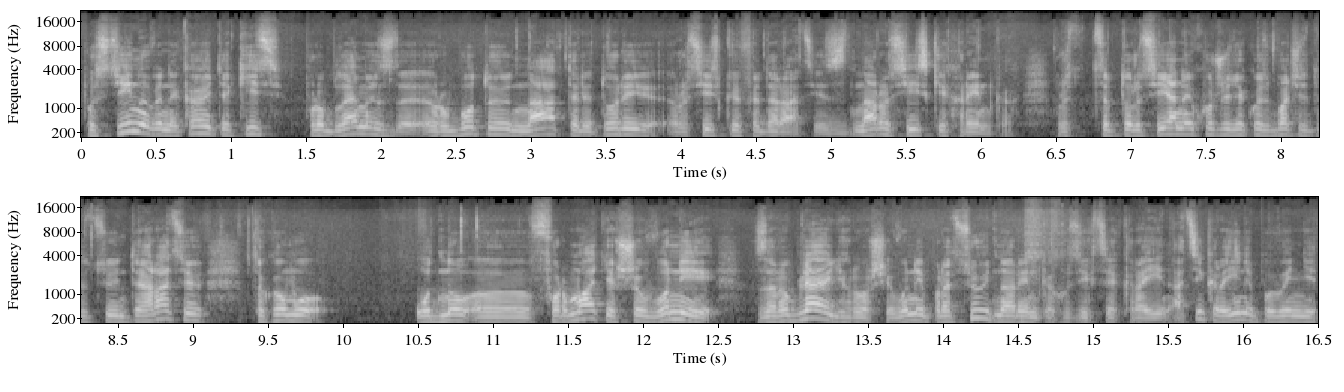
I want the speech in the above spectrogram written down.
Постійно виникають якісь проблеми з роботою на території Російської Федерації, на російських ринках. Тобто росіяни хочуть якось бачити цю інтеграцію в такому одно, е, форматі, що вони заробляють гроші, вони працюють на ринках усіх цих країн, а ці країни повинні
